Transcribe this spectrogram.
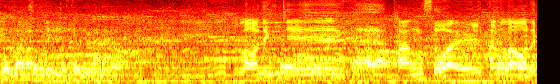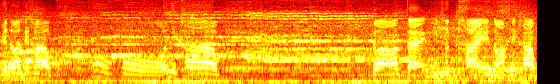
พระบาทสมเด็จพระเจ้าอยู่หัว หล่อจริงๆ ทั้งสวยทั้งหล่อนะพี่น้องนี่ครับ โอ้โห นี่ครับ ก็แต่งชุดไทยเนาะนี่ครับ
